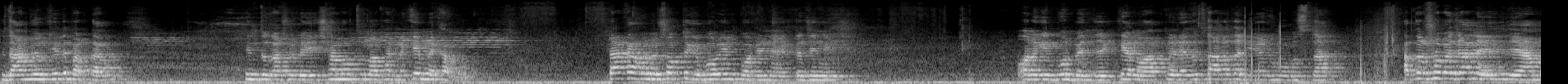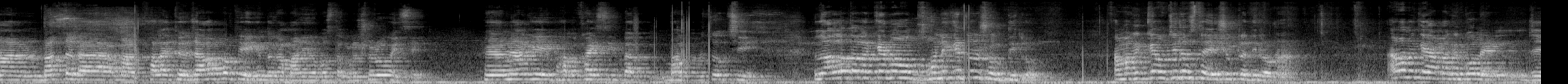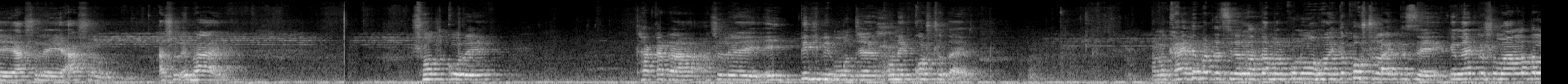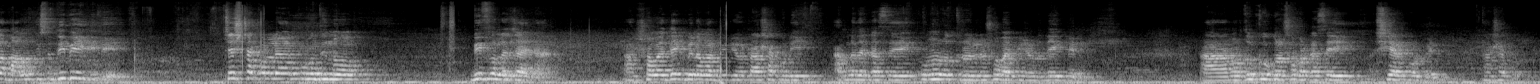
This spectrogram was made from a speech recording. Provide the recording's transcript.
যদি আমিও খেতে পারতাম। কিন্তু আসলে এই সামর্থ্য না থাকলে কেমনে খাব? টাকা হলো সব থেকে বড় ইম্পর্টেন্ট একটা জিনিস। অনেকে বলবেন যে, কেন আপনার এত তাড়াতাড়ি এরকম অবস্থা? আপনারা সবাই জানেন যে আমার বাচ্চাটা আমার ফালাইতে যাওয়ার পর থেকে কিন্তু আমার এই অবস্থাগুলো শুরু হয়েছে। হ্যাঁ আমি আগে ভালো খাইছি বা ভালোভাবে চলছি। কিন্তু আল্লাহ তালা কেন ঘনেকের জন্য সুখ দিল? আমাকে কেন চিরস্থায়ী এই সুখটা দিল না? আর অনেকে আমাকে বলেন যে, আসলে আসল আসলে ভাই সৎ করে থাকাটা আসলে এই পৃথিবীর মধ্যে অনেক কষ্টদায়ক। আমি খাইতে পারতেছি না, তাতে আমার কোনো হয়তো কষ্ট লাগতেছে, কিন্তু একটা সময় আল্লাহ তালা ভালো কিছু দিবেই দিবে। চেষ্টা করলে কোনোদিনও বিফলে যায় না। আর সবাই দেখবেন আমার ভিডিওটা, আশা করি আপনাদের কাছে অনুরোধ রইল, সবাই ভিডিওটা দেখবেন। আর আমার দুঃখগুলো সবার কাছে শেয়ার করবেন, আশা করি।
